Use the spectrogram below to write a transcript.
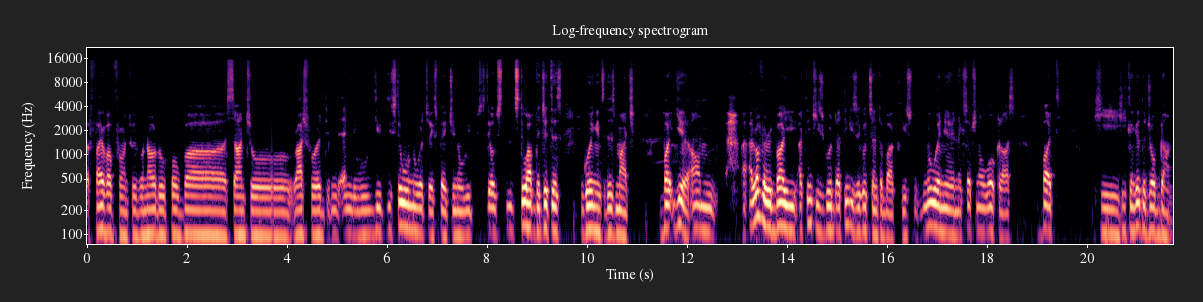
a five up front with Ronaldo, Pogba, Sancho, Rashford, and, and you you still won't know what to expect. You know, we still we still have the jitters going into this match. But yeah, um, I, I love Eric Bailly. I think he's good. I think he's a good centre back. He's nowhere near an exceptional world class, but he he can get the job done.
